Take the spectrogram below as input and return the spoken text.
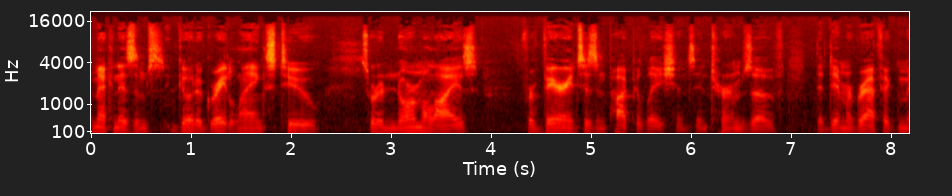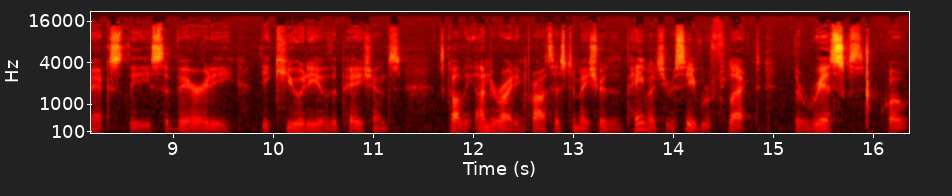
mechanisms go to great lengths to sort of normalize for variances in populations in terms of the demographic mix, the severity, the acuity of the patients. It's called the underwriting process to make sure that the payments you receive reflect the risks, quote,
